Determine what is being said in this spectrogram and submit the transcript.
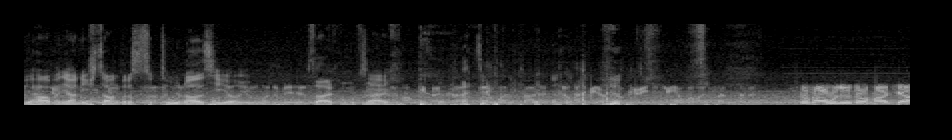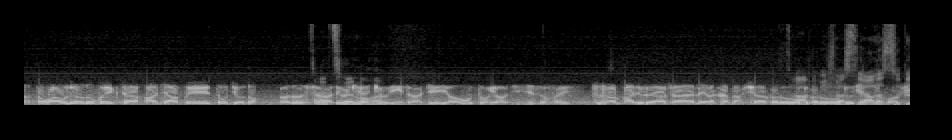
Wir haben ja nichts anderes zu tun, als hier im Seich rumfliegen. 东方五六栋航向，东方五六栋 Victor 航向飞动九栋，高度下六千九英当街幺五栋幺紧急指挥，四川八九六幺三来了看吧，下高度高度六千三保持，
